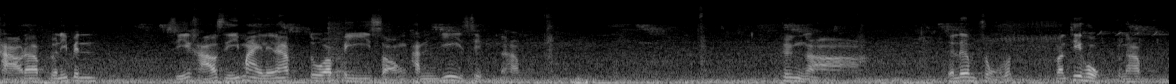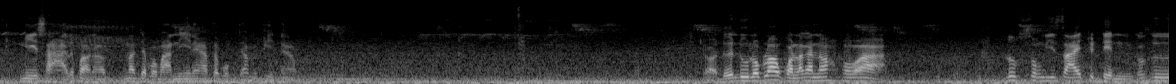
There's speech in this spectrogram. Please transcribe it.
ขาวนะครับ ตัวนี้เป็นสีขาวสีใหม่เลยนะครับ ตัวปี 2020 นะครับ พิ่งจะเริ่มส่งรถวันที่ 6 นะครับเมษาหรือเปล่านะครับ น่าจะประมาณนี้นะครับ ถ้าผมจำไม่ผิดนะครับก็เดินดูรอบๆก่อนแล้วกันเนาะเพราะว่ารูปทรงดีไซน์จุดเด่นก็คือ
